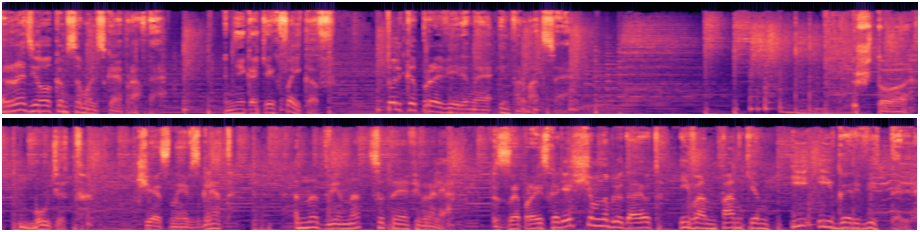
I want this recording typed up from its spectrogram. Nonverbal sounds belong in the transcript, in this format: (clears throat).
Радио «Комсомольская правда». Никаких фейков, только проверенная информация. Что будет? Честный взгляд на 12 февраля. За происходящим наблюдают Иван Панкин и Игорь Виттель.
